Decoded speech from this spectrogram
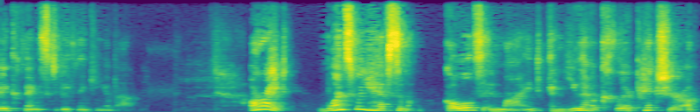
big things to be thinking about. All right, once we have some goals in mind and you have a clear picture of,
